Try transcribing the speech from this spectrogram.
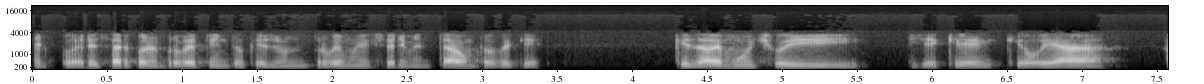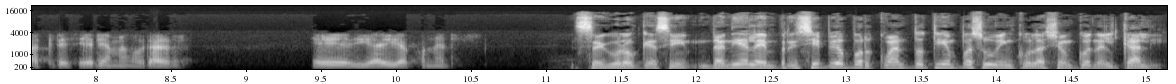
el poder estar con el profe Pinto, que es un profe muy experimentado, un profe que, que sabe mucho y, sé que, que voy a, a crecer y a mejorar eh, día a día con él. Seguro que sí. Daniel, en principio, ¿por cuánto tiempo es su vinculación con el Cali?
